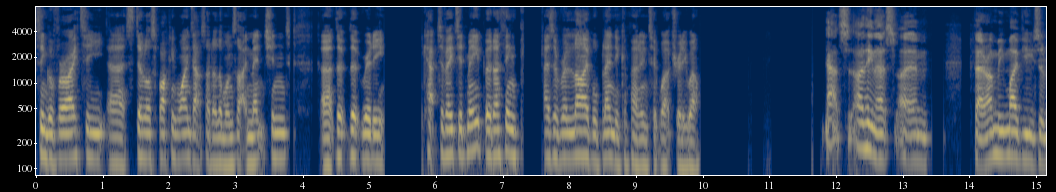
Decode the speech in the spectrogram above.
single variety uh, still or sparkling wines outside of the ones that I mentioned uh, that that really captivated me. But I think as a reliable blending component, it works really well. That's. I think that's um, fair. I mean, my views are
